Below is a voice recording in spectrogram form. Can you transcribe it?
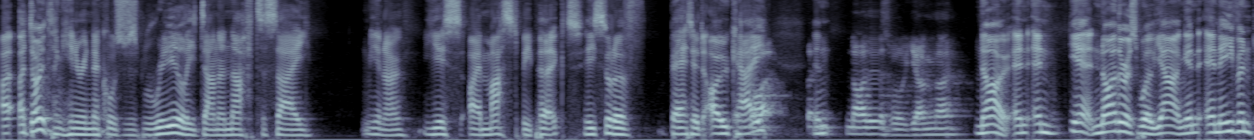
I, I don't think Henry Nicholls has really done enough to say, you know, yes, I must be picked. He sort of batted okay. Right, but And- neither is Will Young though. No, and and yeah, neither is Will Young, and and even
